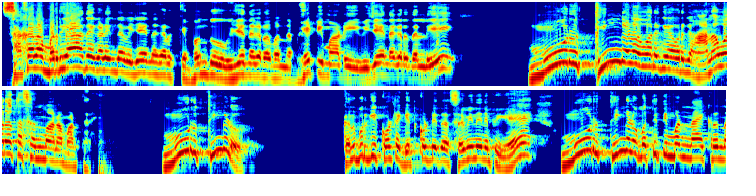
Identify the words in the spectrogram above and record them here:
ಸಕಲ ಮರ್ಯಾದೆಗಳಿಂದ ವಿಜಯನಗರಕ್ಕೆ ಬಂದು ವಿಜಯನಗರವನ್ನು ಭೇಟಿ ಮಾಡಿ ವಿಜಯನಗರದಲ್ಲಿ ಮೂರು ತಿಂಗಳವರೆಗೆ ಅವರಿಗೆ ಅನವರತ ಸನ್ಮಾನ ಮಾಡ್ತಾರೆ. ಮೂರು ತಿಂಗಳು. ಕಲಬುರಗಿ ಕೋಟೆ ಗೆದ್ಕೊಟ್ಟಿದ್ದ ಸವಿ ನೆನಪಿಗೆ ಮೂರು ತಿಂಗಳು ಮತ್ತಿ ತಿಮ್ಮಣ್ಣ ನಾಯಕರನ್ನ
